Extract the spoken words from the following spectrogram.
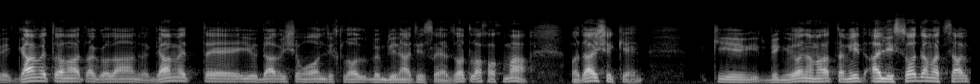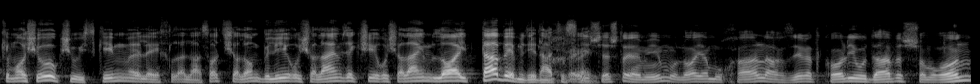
וגם את רמת הגולן וגם את אה, יהודה ושומרון לכלול במדינת ישראל, זאת לא חוכמה, ודאי שכן. כי בן גוריון אמר תמיד על יסוד המצב כמו שהוא, כשהוא הסכים אה, לעשות שלום בלי ירושלים זה כשירושלים לא הייתה במדינת אחרי ישראל. אחרי ששת הימים הוא לא היה מוכן להחזיר את כל יהודה ושומרון,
